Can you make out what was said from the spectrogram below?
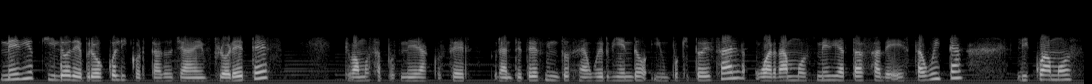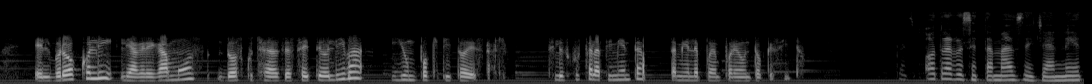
medio kilo de brócoli cortado ya en floretes, que vamos a poner a cocer durante tres minutos en agua hirviendo y un poquito de sal. Guardamos media taza de esta agüita, licuamos el brócoli, le agregamos dos cucharadas de aceite de oliva y un poquitito de sal. Si les gusta la pimienta, también le pueden poner un toquecito. Pues otra receta más de Janet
